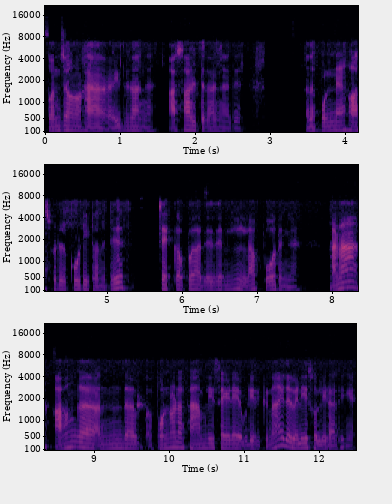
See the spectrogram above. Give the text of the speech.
கொஞ்சம் ஹ- இதுதாங்க அசால்ட்டு தாங்க அது. அந்த பொண்ணை ஹாஸ்பிட்டல் கூட்டிட்டு வந்துட்டு செக்கப்பு அது இதுன்னு எல்லாம் போதுங்க. ஆனா அவங்க அந்த பொண்ணோட ஃபேமிலி சைடே எப்படி இருக்குன்னா இதை வெளியே சொல்லிடாதீங்க.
